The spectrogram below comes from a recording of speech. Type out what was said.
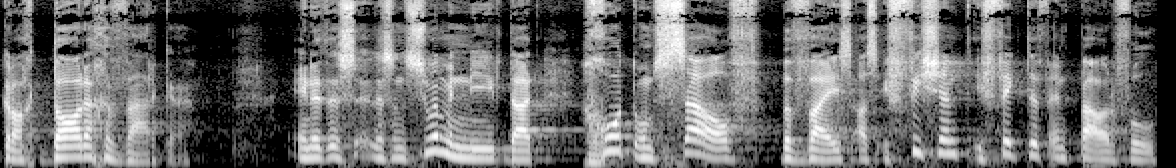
kragtadige werke. En dit is dis in so 'n manier dat God homself bewys as efficient, effective and powerful.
